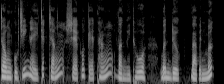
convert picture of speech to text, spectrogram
Trong cuộc chiến này chắc chắn sẽ có kẻ thắng và người thua, bên được và bên mất.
